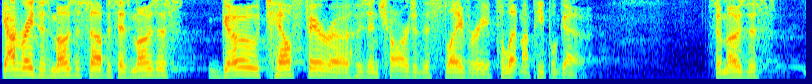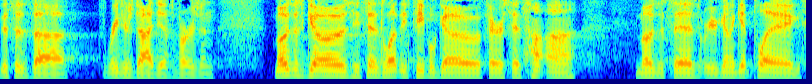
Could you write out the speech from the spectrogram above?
God raises Moses up and says, Moses, go tell Pharaoh, who's in charge of this slavery, to let my people go. So Moses, this is a Reader's Digest version. Moses goes, he says, let these people go. Pharaoh says, uh uh Moses says, or you're going to get plagued.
